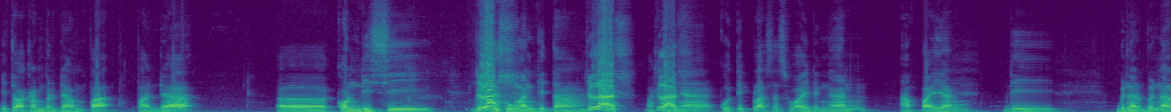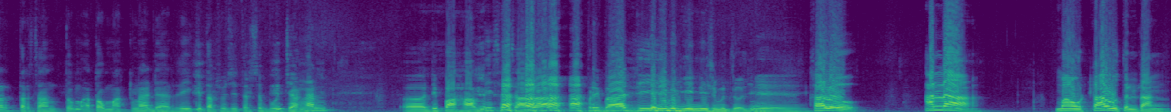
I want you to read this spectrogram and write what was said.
itu akan berdampak pada eh, kondisi Jelas. lingkungan kita. Jelas, jelas. Makanya kutiplah sesuai dengan apa yang di benar-benar tercantum atau makna dari kitab suci tersebut. Jangan eh, dipahami secara pribadi. Jadi begini sebetulnya. Iya. Kalau Anda mau tahu tentang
